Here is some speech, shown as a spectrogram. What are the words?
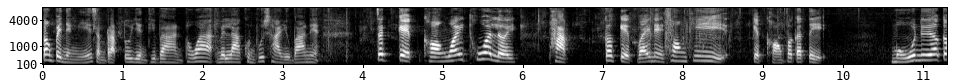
ต้องเป็นอย่างนี้สำหรับตู้เย็นที่บ้าน เพราะว่าเวลาคุณผู้ชายอยู่บ้านเนี่ยจะเก็บของไว้ทั่วเลย ผักก็เก็บไว้ในช่องที่เก็บของปกติ หมูเนื้อก็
